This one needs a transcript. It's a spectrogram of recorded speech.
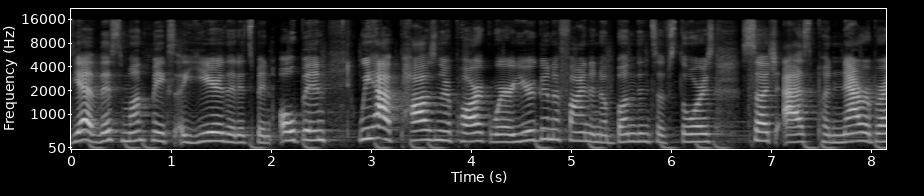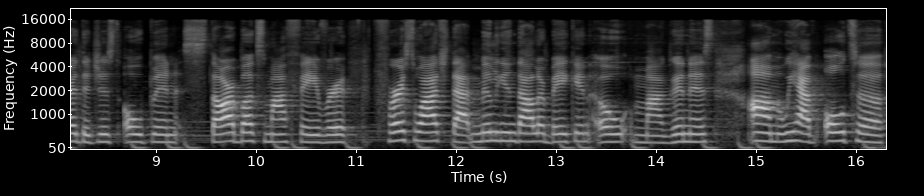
yeah, this month makes a year that it's been open. We have Posner Park where you're gonna find an abundance of stores such as Panera Bread that just opened, Starbucks, my favorite, First Watch, that million dollar bacon, oh my goodness. Um, we have Ulta,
